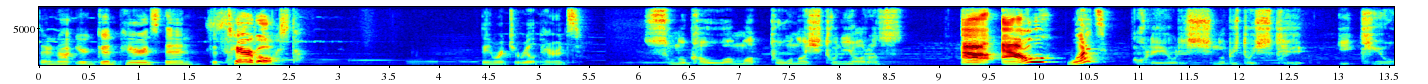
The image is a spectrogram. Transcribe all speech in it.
They're not your good parents then. They're terrible. They weren't your real parents. Ow, uh, ow? What? これより忍びとして生きよう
